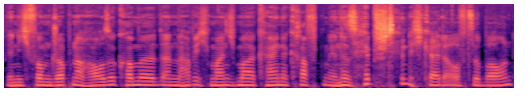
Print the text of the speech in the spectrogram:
Wenn ich vom Job nach Hause komme, dann habe ich manchmal keine Kraft mehr, eine Selbstständigkeit aufzubauen.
